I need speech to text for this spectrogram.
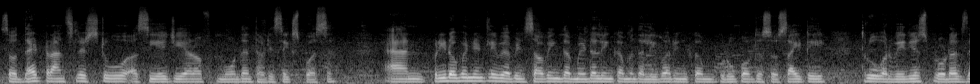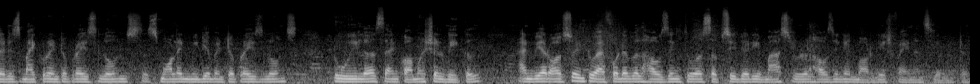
So that translates to a CAGR of more than 36 percent and predominantly we have been serving the middle income and the lower income group of the society through our various products that is micro enterprise loans, small and medium enterprise loans, two wheelers and commercial vehicle and we are also into affordable housing through a subsidiary MAS Rural Housing and Mortgage Finance Limited.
